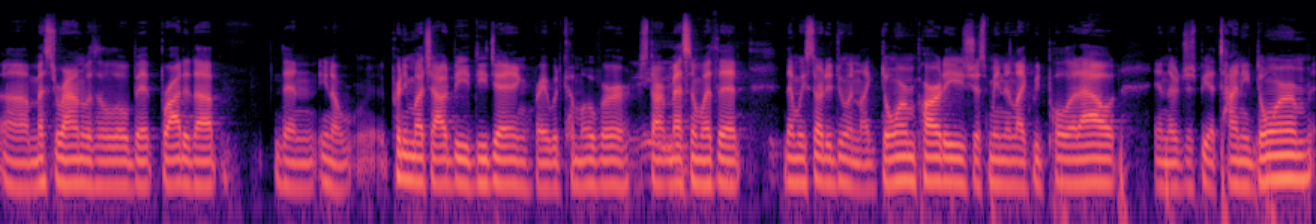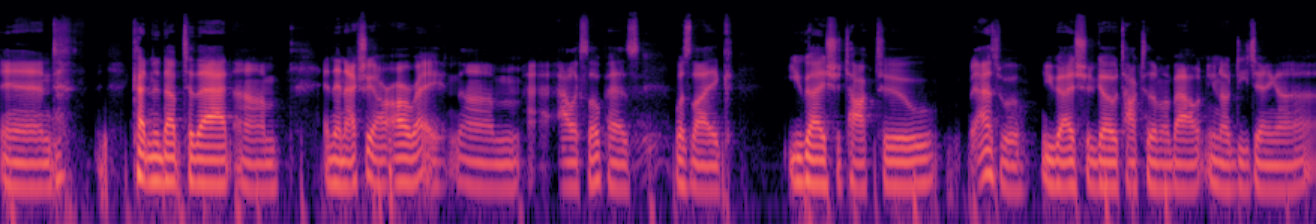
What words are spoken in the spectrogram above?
uh, messed around with it a little bit, brought it up. Then, you know, pretty much I would be DJing. Ray would come over, start messing with it. Then we started doing like dorm parties, just meaning like we'd pull it out and there'd just be a tiny dorm and cutting it up to that. Um, and then actually our RA, um, Alex Lopez, was like, "You guys should talk to ASWU. You guys should go talk to them about you know DJing a,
